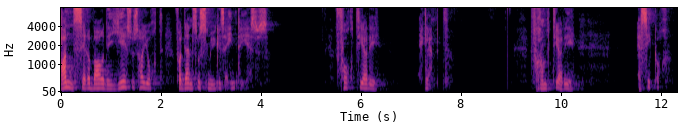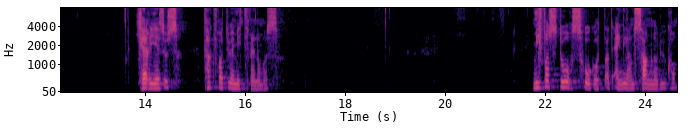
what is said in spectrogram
Han ser bare det Jesus har gjort for den som smyger seg inn til Jesus. Fortida di er glemt. Framtida di er sikker. Kjære Jesus, takk for at du er midt mellom oss. Vi forstår så godt at englene sang når du kom,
